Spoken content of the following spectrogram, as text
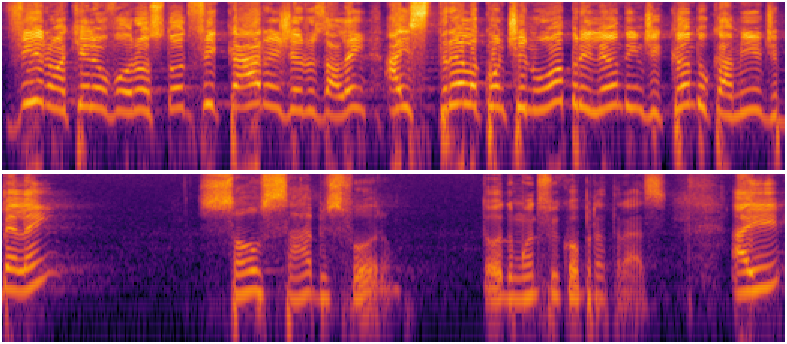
Viram aquele alvoroço todo, ficaram em Jerusalém, a estrela continuou brilhando, indicando o caminho de Belém. Só os sábios foram, todo mundo ficou para trás. Aí,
